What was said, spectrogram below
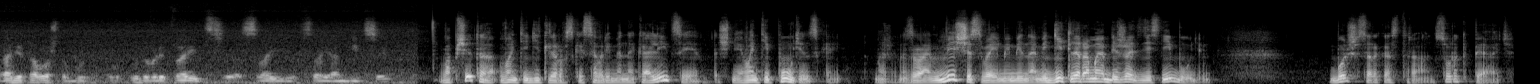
ради того, чтобы удовлетворить э, свои, свои амбиции. Вообще-то в антигитлеровской современной коалиции, точнее в антипутинской, мы же называем вещи своими именами, Гитлера мы обижать здесь не будем. больше 40 стран, 45.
